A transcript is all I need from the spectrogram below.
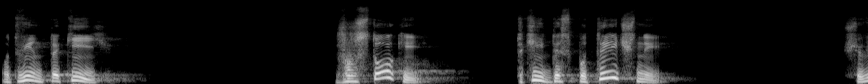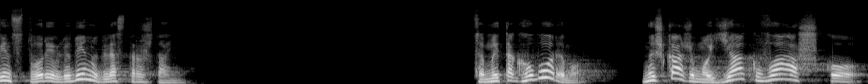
От він такий жорстокий, такий деспотичний, що він створив людину для страждання. Це ми так говоримо. Ми ж кажемо, як важко.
